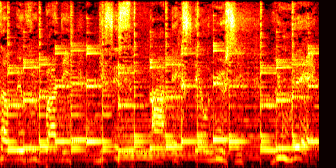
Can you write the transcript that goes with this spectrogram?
What's up everybody? This is RXL Music Remix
